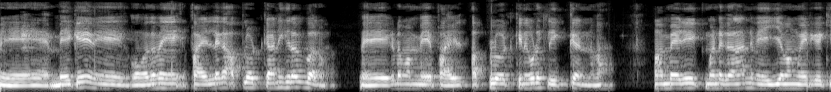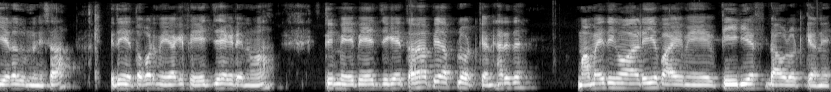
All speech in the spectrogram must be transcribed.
මේ මේකේ මේ කොහොමද මේ ෆයිල් එක අප්ලෝඩ් කරන්නේ කියලා අපි බලමු. මේකට මම මේ ෆයිල් අප්ලෝඩ් කෙනෙකුට ක්ලික් කරනවා. මම මේක ඉක්මනට කරන්නේ මේ ඊයේ මම මේ ටික කියලා දුන්න නිසා. ඉතින් එතකොට මේ වගේ page එකකට එනවා. ඉතින් මේ page එකේ තමයි අපි අප්ලෝඩ් කරන්නේ. හරිද? මම ඉතින් ඔයාලට පයි මේ PDF ඩවුන්ලෝඩ් කරන්නේ.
